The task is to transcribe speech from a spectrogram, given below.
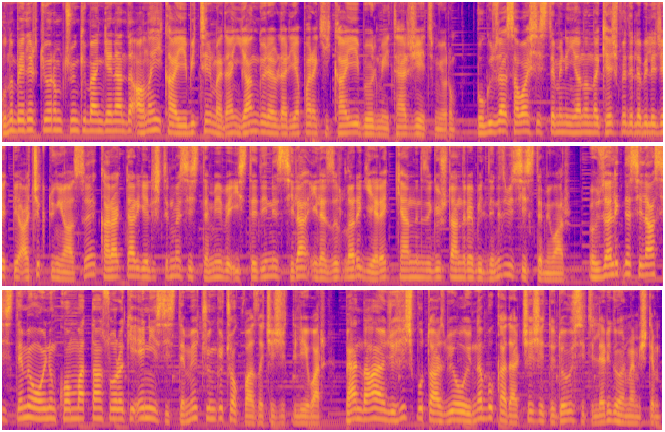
Bunu belirtiyorum çünkü ben genelde ana hikayeyi bitirmeden yan görevler yaparak hikayeyi bölmeyi tercih etmiyorum. Bu güzel savaş sisteminin yanında keşfedilebilecek bir açık dünyası, karakter geliştirme sistemi ve istediğiniz silah ile zırhları giyerek kendinizi güçlendirebildiğiniz bir sistemi var. Özellikle silah sistemi oyunun kombattan sonraki en iyi sistemi çünkü çok fazla çeşitliliği var. Ben daha önce hiç bu tarz bir oyunda bu kadar çeşitli dövüş stilleri görmemiştim.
